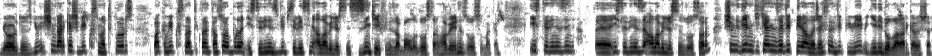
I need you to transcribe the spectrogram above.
Gördüğünüz gibi. Şimdi arkadaşlar VIP kısmına tıklıyoruz. Bakın VIP kısmına tıkladıktan sonra buradan istediğiniz VIP seviyesini alabilirsiniz. Sizin keyfinize bağlı dostlarım. Haberiniz olsun bakın. İstediğinizin e, istediğinizi alabilirsiniz dostlarım. Şimdi diyelim ki kendinize VIP 1 alacaksınız. VIP, VIP 7 dolar arkadaşlar.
